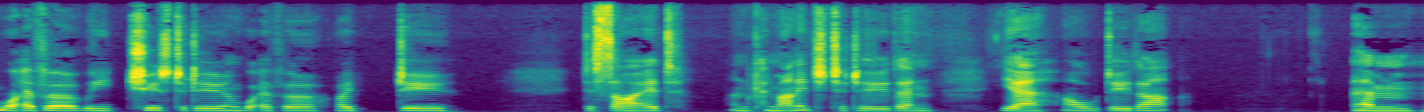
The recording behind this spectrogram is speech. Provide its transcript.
whatever we choose to do and whatever I do decide and can manage to do, then yeah, I'll do that. Um,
